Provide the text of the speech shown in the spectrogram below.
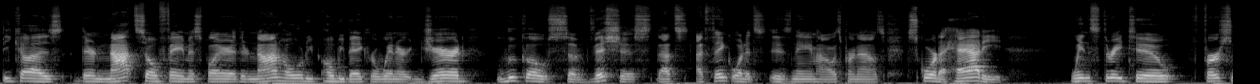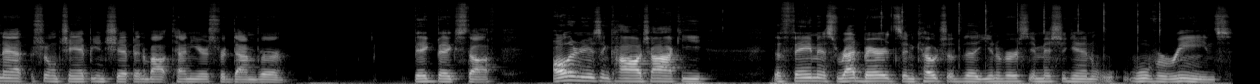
because their not so famous player, their non Hobey Baker winner, Jarid Lukosevicius, that's I think what it's his name, how it's pronounced, scored a Hattie, wins 3 2, first national championship in about 10 years for Denver. Big, big stuff. Other news in college hockey the famous Red Berenson, coach of the University of Michigan Wolverines,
